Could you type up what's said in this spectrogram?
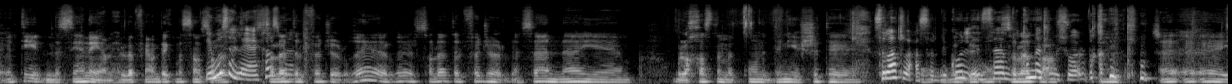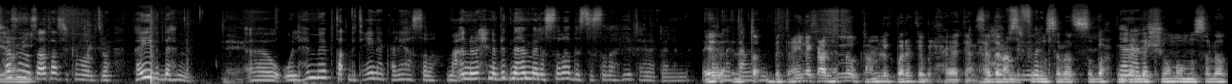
انت نسيانه يعني هلا في عندك مثلا صلاة, سهلة يعني، صلاة الفجر غير غير صلاة الفجر الإنسان نايم بالاخص لما تكون الدنيا شتاء. صلاة العصر بيكون صلاة بقمة. المشوار بقمة المشوار إيه إيه إيه تحس إنه يعني صلاة العصر كمان بتروح. فهي بدها همة إيه. آه والهمة بتع- بتعينك عليها الصلاة. مع إنه نحن بدنا همة للصلاة بس الصلاة هي بتعينك على الهمة. إيه. بتعينك على الهمة وبتعمل لك بركة بالحياة. يعني هذا اللي عم بيفوت من. صلاة الصبح. يعني ببلش يومه من صلاة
